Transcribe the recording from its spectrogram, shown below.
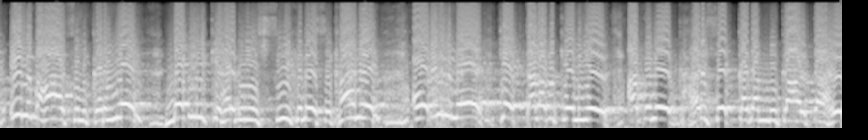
علم حاصل کر لے نبی کی حدیث سیکھنے، سکھانے اور علم کے طلب کے لیے اپنے گھر سے قدم نکالتا ہے،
